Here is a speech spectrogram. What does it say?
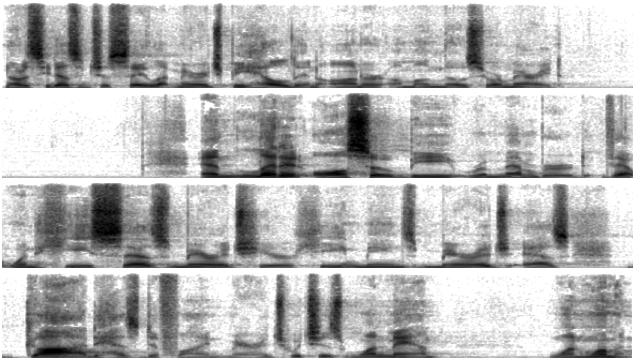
Notice he doesn't just say, Let marriage be held in honor among those who are married. And let it also be remembered that when he says marriage here, he means marriage as God has defined marriage, which is one man, one woman.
